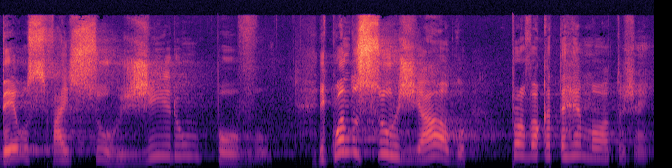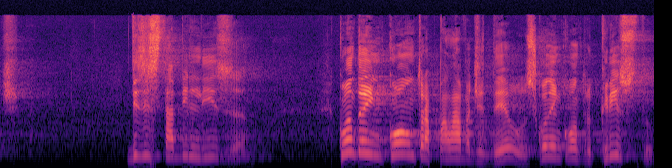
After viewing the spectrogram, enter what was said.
Deus faz surgir um povo. E quando surge algo, provoca terremoto, gente. Desestabiliza. Quando eu encontro a palavra de Deus, quando eu encontro Cristo,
